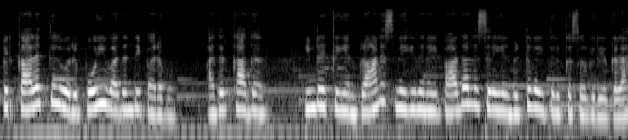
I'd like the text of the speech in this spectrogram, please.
பிற்காலத்தில் ஒரு பொய் வதந்தி பரவும். அதற்காக இன்றைக்கு என் பிராண சிநேகிதனை பாதாள சிறையில் விட்டு வைத்திருக்க சொல்கிறீர்களா?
